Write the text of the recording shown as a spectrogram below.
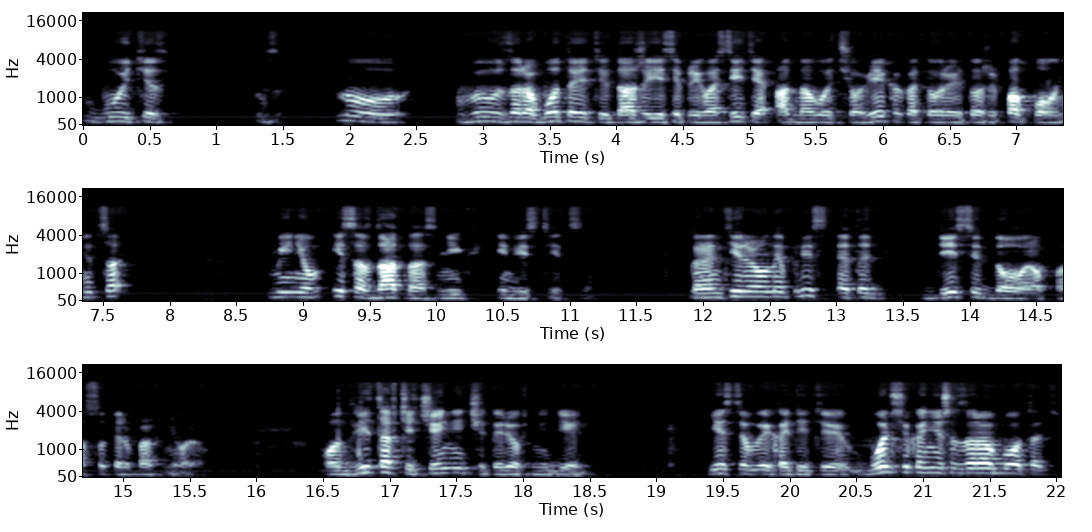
будете, ну, вы заработаете, даже если пригласите одного человека, который тоже пополнится минимум и создаст на них инвестиции. Гарантированный приз это 10 долларов по суперпартнерам. Он длится в течение 4 недель. Если вы хотите больше, конечно, заработать,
